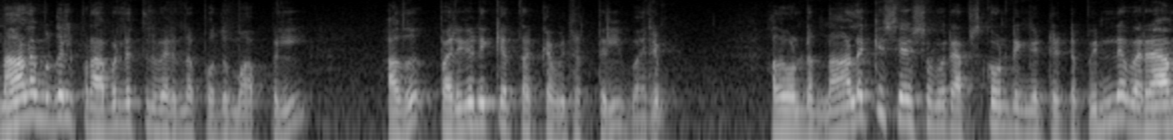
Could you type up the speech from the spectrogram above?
നാളെ മുതൽ പ്രാബല്യത്തിൽ വരുന്ന പൊതുമാപ്പിൽ അത് പരിഗണിക്കത്തക്ക വിധത്തിൽ വരും. അതുകൊണ്ട് നാളേക്ക് ശേഷം ഒരു അബ്സ്കൗണ്ടിങ് ഇട്ടിട്ട് പിന്നെ വരാം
